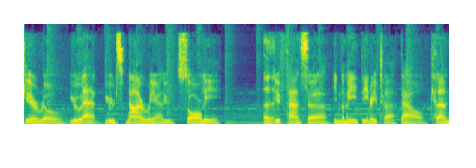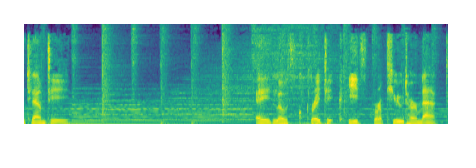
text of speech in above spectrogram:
Piero Yuan Utsnaria Sorely. A defensor in the mediator Del Contempt. A lost critic is gratuiter ment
